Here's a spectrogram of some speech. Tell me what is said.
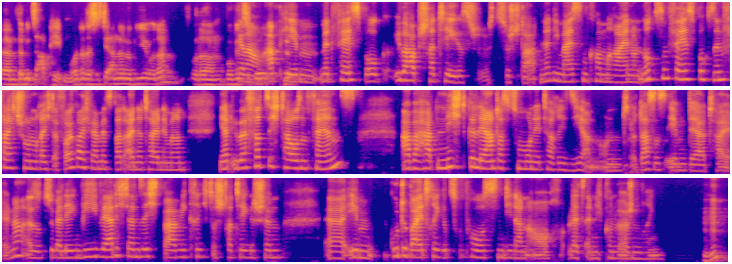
ähm, damit sie abheben, oder? Das ist die Analogie, oder? Oder wo willst genau, du abheben, mit Facebook überhaupt strategisch zu starten. Ne? Die meisten kommen rein und nutzen Facebook, sind vielleicht schon recht erfolgreich. Wir haben jetzt gerade eine Teilnehmerin, die hat über 40.000 Fans, aber hat nicht gelernt, das zu monetarisieren. Und das ist eben der Teil. Ne? Also zu überlegen, wie werde ich denn sichtbar, wie kriege ich das strategisch hin, äh, eben gute Beiträge zu posten, die dann auch letztendlich Conversion bringen. Mhm,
